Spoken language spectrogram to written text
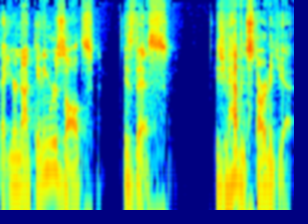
that you're not getting results is this is you haven't started yet.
